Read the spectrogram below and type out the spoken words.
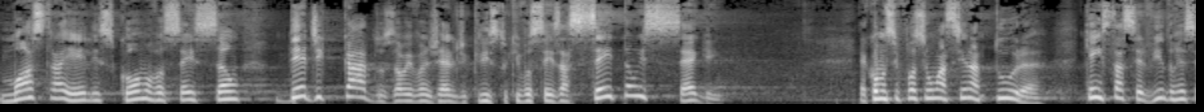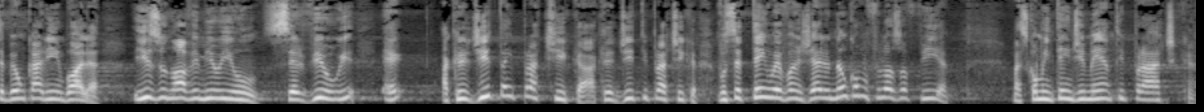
mostra a eles como vocês são dedicados ao Evangelho de Cristo, que vocês aceitam e seguem. É como se fosse uma assinatura. Quem está servindo recebeu um carimbo. Olha, ISO 9001, serviu, é, acredita e pratica, acredita e pratica. Você tem o Evangelho não como filosofia, mas como entendimento e prática.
